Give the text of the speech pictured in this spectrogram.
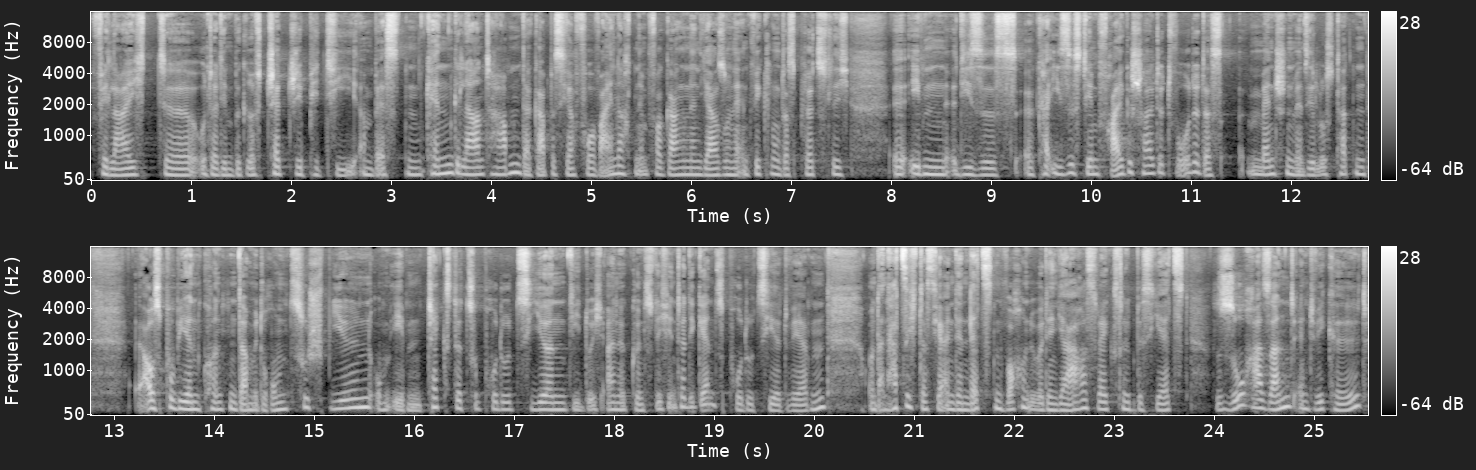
vielleicht äh, unter dem Begriff ChatGPT am besten kennengelernt haben. Da gab es ja vor Weihnachten im vergangenen Jahr so eine Entwicklung, dass plötzlich äh, eben dieses äh, KI-System freigeschaltet wurde, dass Menschen, wenn sie Lust hatten, ausprobieren konnten, damit rumzuspielen, um eben Texte zu produzieren, die durch eine künstliche Intelligenz produziert werden. Und dann hat sich das ja in den letzten Wochen über den Jahreswechsel bis jetzt so rasant entwickelt,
